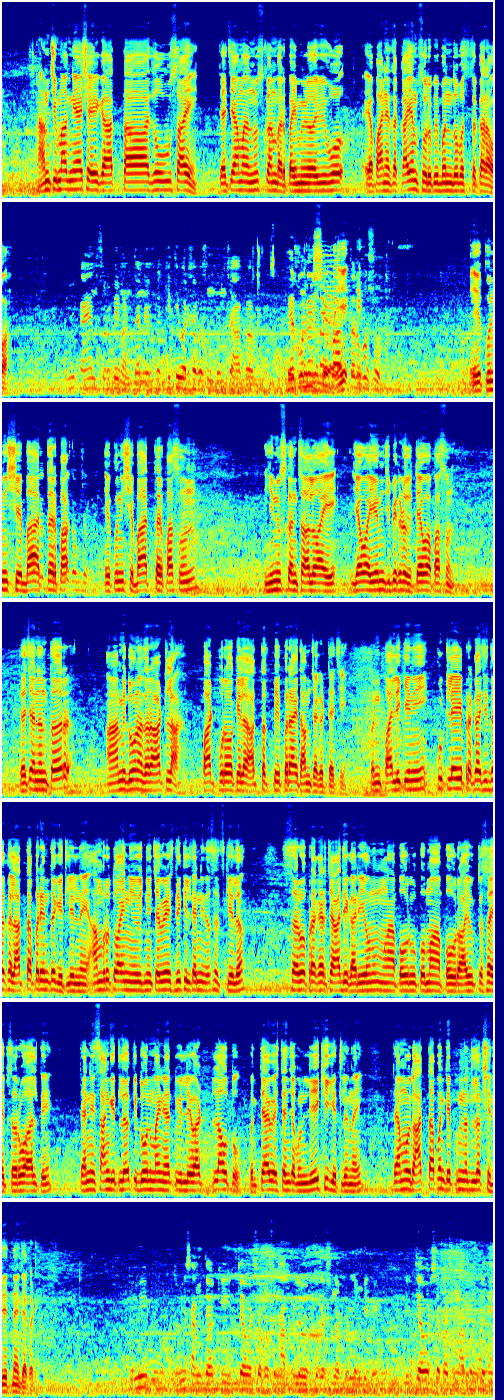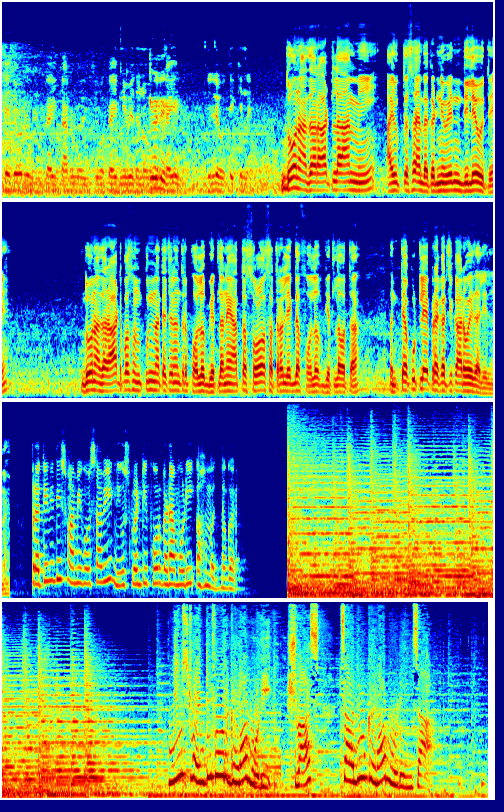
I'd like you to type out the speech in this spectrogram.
आमची मागणी अशी आहे का आत्ता जो ऊस आहे त्याची आम्हाला नुकसान भरपाई मिळवावी व या पाण्याचा कायमस्वरूपी बंदोबस्त करावा. तुम्ही कायमस्वरूपी म्हणता नेमकं किती वर्षापासून तुमचा हा प्रॉब्लेम एकोणीसशे बहात्तरपासून. एकोणीसशे बहात्तर पा एकोणीसशे बहात्तरपासून ही नुकसान चालू आहे. जेव्हा एम जी पीकडे होतं तेव्हापासून. त्याच्यानंतर आम्ही दोन हजार आठला पाठपुरावा केला. आत्ताच पेपर आहेत आमच्याकडे त्याचे. पण पालिकेने कुठल्याही प्रकारची दखल आत्तापर्यंत घेतलेली नाही. अमृतवाहिनी योजनेच्या वेळेस देखील त्यांनी तसंच केलं. सर्व प्रकारचे अधिकारी येऊन महापौर उपमहापौर आयुक्त साहेब सर्व आलते. त्यांनी सांगितलं की दोन महिन्यात विल्हेवाट लावतो पण त्यावेळेस त्यांच्याकडून लेखी घेतलं नाही. त्यामुळे आत्ता पण ते पुन्हा लक्ष देत नाही त्याकडे. तुम्ही तुम्ही सांगता की इतक्या वर्षापासून आपलं प्रश्न प्रलंबित आहे. इतक्या वर्षापासून आपण कधी त्याच्यावर काही कारवाई किंवा काही निवेदन वगैरे. काही दिले होते की नाही? दोन हजार आठला आम्ही आयुक्त साहेबाकडे निवेदन दिले होते. दोन हजार आठपासून पुन्हा त्याच्यानंतर फॉलोअप घेतला नाही. आता सोळा सतराला एकदा फॉलोअप घेतला होता. पण त्या कुठल्याही प्रकारची कारवाई झालेली नाही. प्रतिनिधी Swami Gosavi news twenty four घडामोडी अहमदनगर. न्यूज ट्वेंटी फोर घडामोडी. श्वास चालू घडामोडींचा.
